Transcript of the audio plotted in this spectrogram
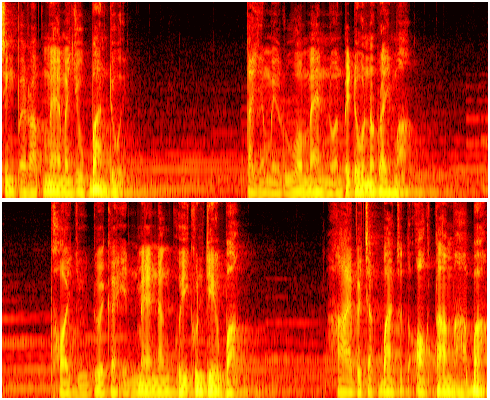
จึงไปรับแม่มาอยู่บ้านด้วย แต่ยังไม่รู้ว่าแม่นวลไปโดนอะไรมา พออยู่ด้วยก็เห็นแม่นั่งคุยคนเดียวบ้าง หายไปจากบ้านจนต้องออกตามหาบ้าง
